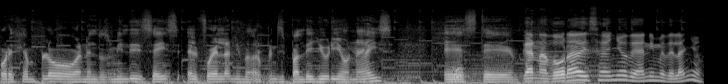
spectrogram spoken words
Por ejemplo, en el 2016 él fue el animador principal de Yuri on Ice. Este, Ganadora ese año de anime del año.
